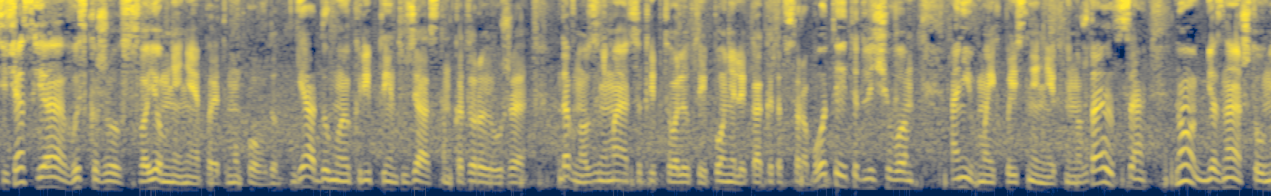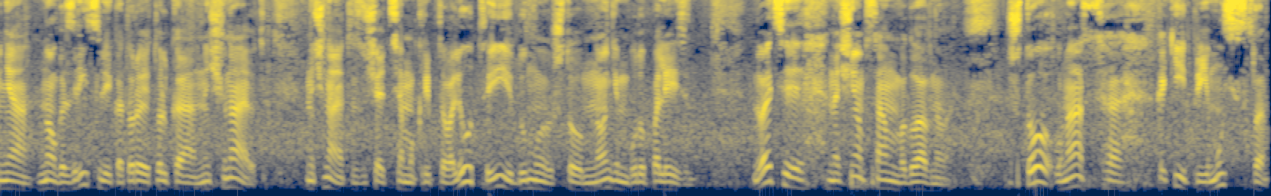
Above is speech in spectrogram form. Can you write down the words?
Сейчас я выскажу свое мнение по этому поводу. Я думаю, криптоэнтузиастам, которые уже давно занимаются криптовалютой, поняли, как это все работает и для чего, они в моих пояснениях не нуждаются. Но я знаю, что у меня много зрителей, которые только начинают, начинают изучать тему криптовалют, и думаю, что многим буду полезен. Давайте начнем с самого главного. Что у нас, э, какие преимущества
